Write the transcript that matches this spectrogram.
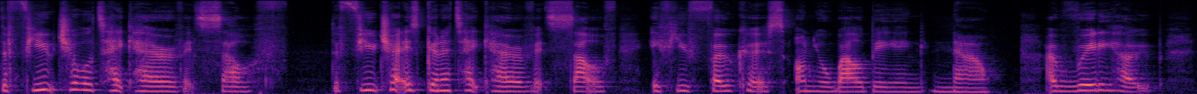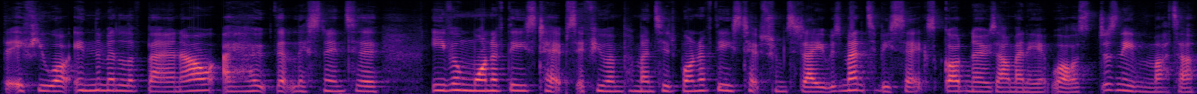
the future will take care of itself. The future is going to take care of itself if you focus on your well being now. I really hope that if you are in the middle of burnout, I hope that listening to even one of these tips, if you implemented one of these tips from today, it was meant to be six, God knows how many it was, doesn't even matter.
